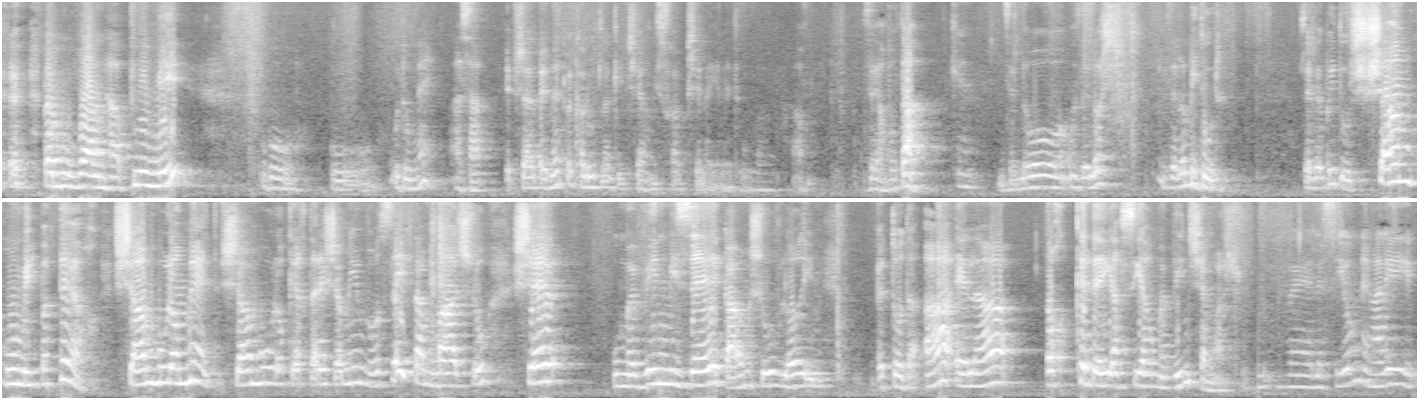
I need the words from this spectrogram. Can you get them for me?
במובן הפנימי, הוא, הוא, הוא דומה. אז אפשר באמת בקלות להגיד שהמשחק של הילד הוא, זה עבודה. כן. זה לא, זה לא, זה לא בידור. זה לא בידור. שם הוא מתפתח, שם הוא לומד, שם הוא לוקח את הרשמים ועושה איתם משהו שהוא מבין מזה, גם שוב לא עם, בתודעה, אלא תוך כדי עשייה הוא מבין שם משהו. ולסיום, נראה לי,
